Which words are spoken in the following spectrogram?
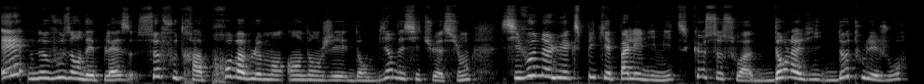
et, ne vous en déplaise, se foutra probablement en danger dans bien des situations si vous ne lui expliquez pas les limites, que ce soit dans la vie de tous les jours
